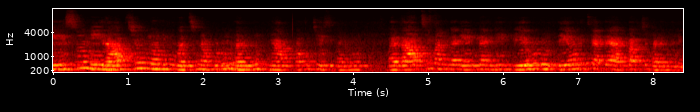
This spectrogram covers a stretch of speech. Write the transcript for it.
యేసు నీ రాజ్యంలోనికి వచ్చినప్పుడు నన్ను జ్ఞాపకం చేసుకును. మరి రాజ్యం అనగా ఏంటండి? దేవుడు దేవుని చేత ఏర్పరచబడింది.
